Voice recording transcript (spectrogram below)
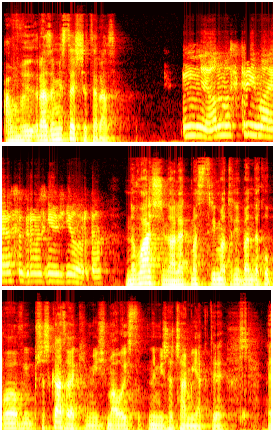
A wy razem jesteście teraz. Nie, on ma streama, a ja sobie gram z nim w New Orda. No właśnie, no ale jak ma streama, to nie będę chłopowi przeszkadzał jakimiś mało istotnymi rzeczami jak ty. E,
